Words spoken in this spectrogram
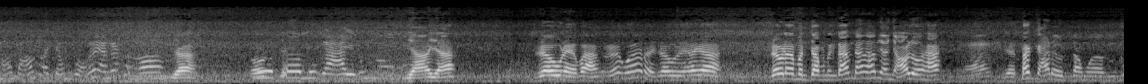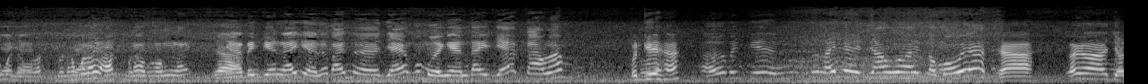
mỏng mỏng mà trộn gỏi ăn rất là ngon. Dạ. Mua tôm mua gà gì cũng ngon. Dạ dạ. Rau này bạn rất quá rồi rau hay à. Rau đây mình trồng từng đám đám nhỏ nhỏ luôn hả? Dạ. dạ, tất cả đều trồng ờ, của mình Dạ, dạ. hết mình không Dạ. có lấy hả? Mình không không lấy. Dạ. nhà bên kia lấy về nó bán à, giá có 10 ngàn đây giá cao lắm. Bên kia hả? Ở bên kia nó lấy cái rau à, đầu mối á. Dạ. Lấy ờ, 10 chợ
